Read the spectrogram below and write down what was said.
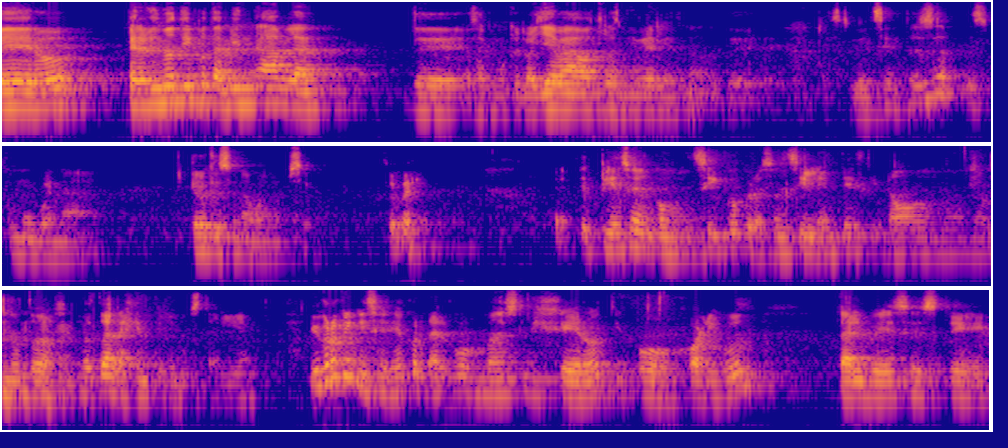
pero, pero al mismo tiempo también habla de, o sea, como que lo lleva a otros niveles, ¿no? De, de estudio del cine. Entonces es como buena, creo que es una buena opción. Súper. Eh, Pienso en como en cinco, pero son silentes y no, no, no, no, toda, no toda la gente le gustaría. Yo creo que iniciaría con algo más ligero, tipo Hollywood. Tal vez este,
